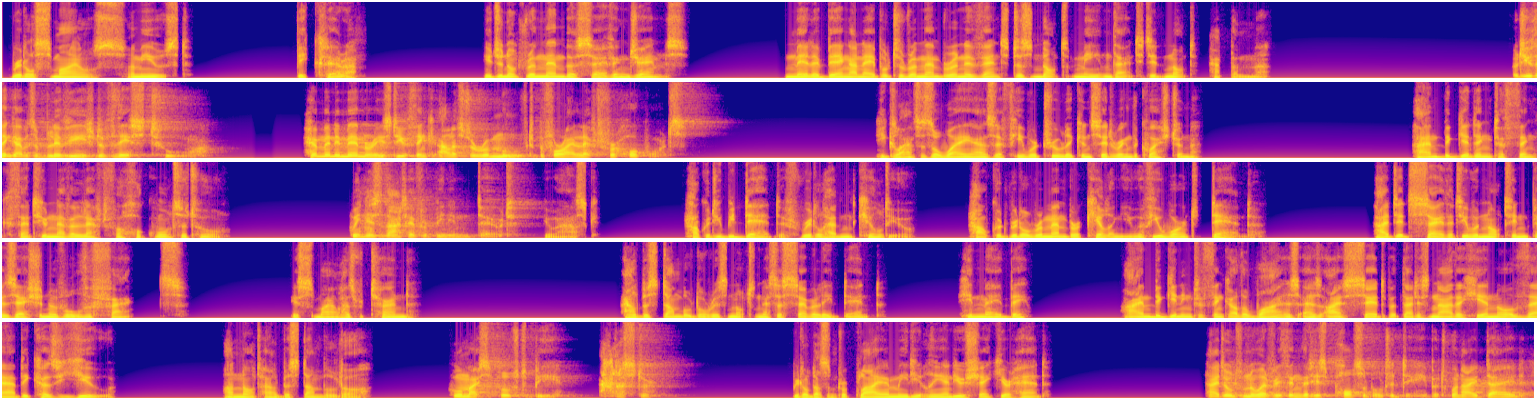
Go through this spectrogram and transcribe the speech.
Riddle smiles, amused. Be clearer. You do not remember saving James. Merely being unable to remember an event does not mean that it did not happen. Do you think I was obliviated of this too? How many memories do you think Alastor removed before I left for Hogwarts? He glances away as if he were truly considering the question. I am beginning to think that you never left for Hogwarts at all. When has that ever been in doubt? You ask. How could you be dead if Riddle hadn't killed you? How could Riddle remember killing you if you weren't dead? I did say that you were not in possession of all the facts. His smile has returned. Albus Dumbledore is not necessarily dead. He may be. I am beginning to think otherwise, as I said, but that is neither here nor there, because you are not Albus Dumbledore. Who am I supposed to be? Alastor? Riddle doesn't reply immediately, and you shake your head. I don't know everything that is possible today, but when I died,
